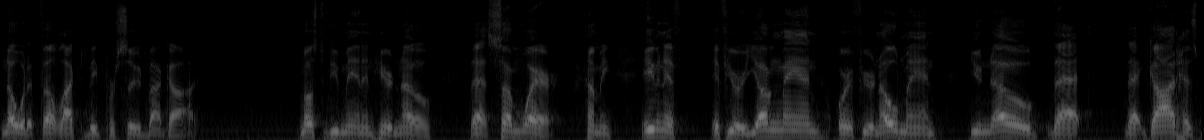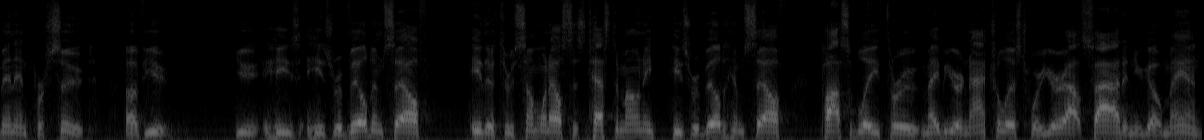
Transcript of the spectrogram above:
know what it felt like to be pursued by God. Most of you men in here know that somewhere, I mean, even if, if you're a young man or if you're an old man, you know that, that God has been in pursuit of you. you he's, he's revealed himself either through someone else's testimony, he's revealed himself possibly through maybe you're a naturalist where you're outside and you go, man,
